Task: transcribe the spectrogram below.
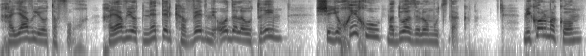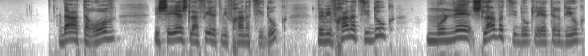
חייב להיות הפוך. חייב להיות נטל כבד מאוד על העותרים, שיוכיחו מדוע זה לא מוצדק. מכל מקום, דעת הרוב היא שיש להפעיל את מבחן הצידוק, ומבחן הצידוק מונה, שלב הצידוק ליתר דיוק,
